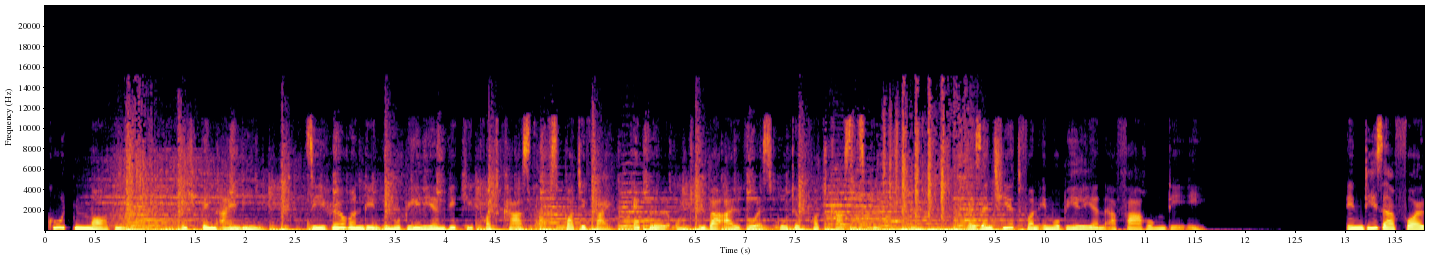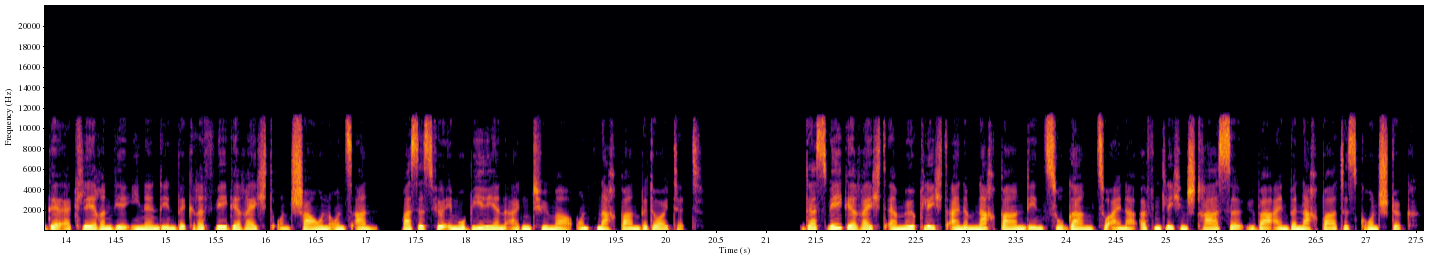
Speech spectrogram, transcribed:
Guten Morgen. Ich bin Eileen. Sie hören den Immobilienwiki-Podcast auf Spotify, Apple und überall, wo es gute Podcasts gibt. Präsentiert von Immobilienerfahrung.de. In dieser Folge erklären wir Ihnen den Begriff Wegerecht und schauen uns an, was es für Immobilieneigentümer und Nachbarn bedeutet. Das Wegerecht ermöglicht einem Nachbarn den Zugang zu einer öffentlichen Straße über ein benachbartes Grundstück.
